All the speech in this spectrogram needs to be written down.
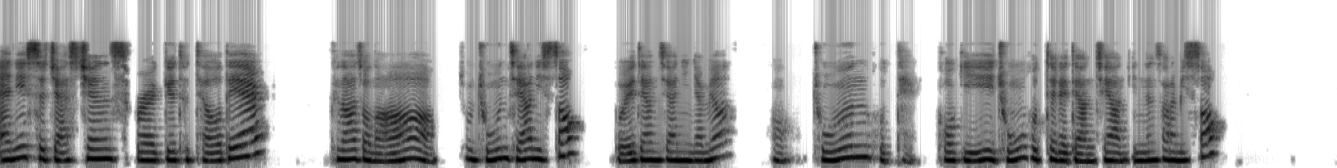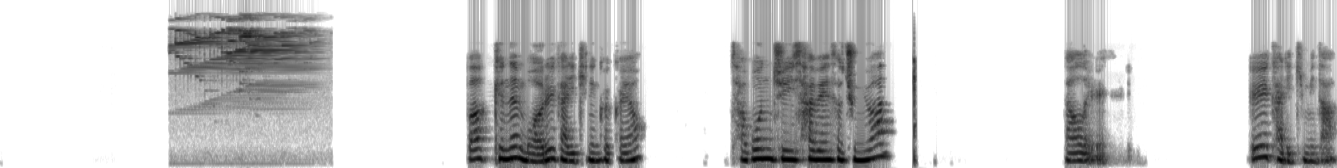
any suggestions for a good hotel there? 그나저나 좀 좋은 제안 있어? 뭐에 대한 제안이냐면 어, 좋은 호텔. 거기 좋은 호텔에 대한 제안 있는 사람 있어? 버크는 뭐를 가리키는 걸까요? 자본주의 사회에서 중요한 dollar을 가리킵니다.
